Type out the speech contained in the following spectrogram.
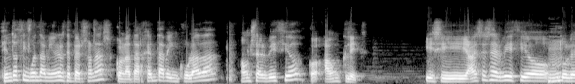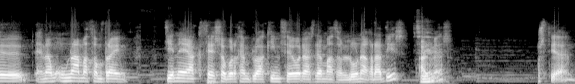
150 millones de personas con la tarjeta vinculada a un servicio, a un clic. Y si a ese servicio Mm. tú le, en un Amazon Prime tiene acceso, por ejemplo, a 15 horas de Amazon Luna gratis Sí. al mes, hostia, ¿eh?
